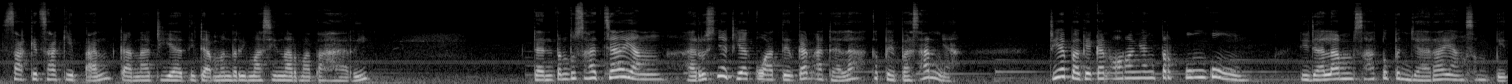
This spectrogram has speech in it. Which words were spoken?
sakit-sakitan karena dia tidak menerima sinar matahari. Dan tentu saja yang harusnya dia khawatirkan adalah kebebasannya. Dia bagaikan orang yang terkungkung di dalam satu penjara yang sempit.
